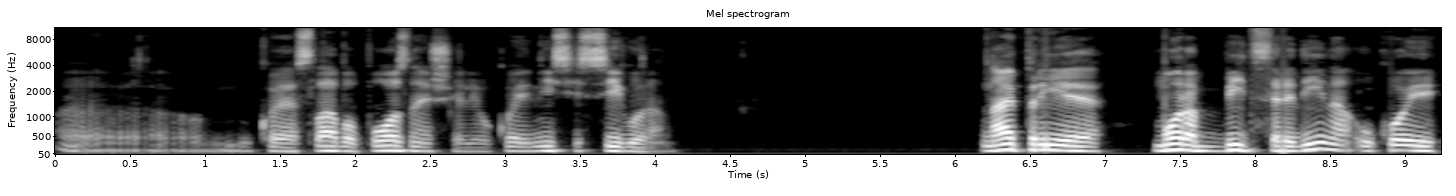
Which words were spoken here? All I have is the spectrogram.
uh, koje slabo poznaješ ili u kojoj nisi siguran. Najprije mora biti sredina u kojoj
